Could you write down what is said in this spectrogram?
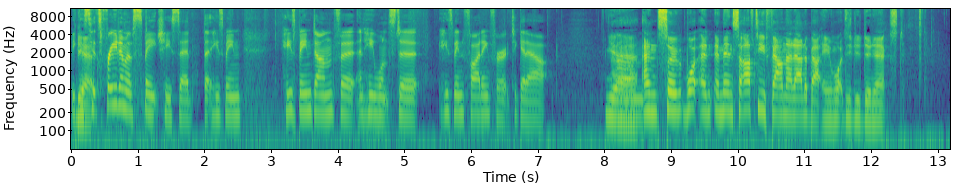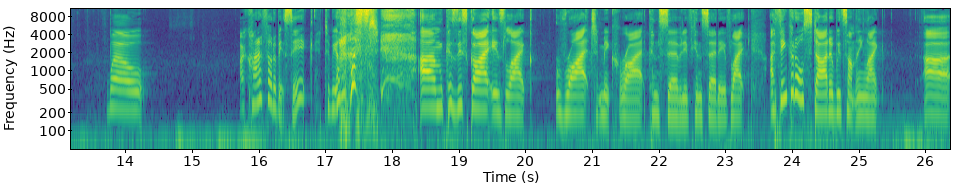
because Yeah. it's freedom of speech he said that he's been he's been done for and he wants to he's been fighting for it to get out yeah, um, and so what? And, and then so after you found that out about him, what did you do next? Well, I kind of felt a bit sick, to be honest, because this guy is like right, Mick right, conservative, conservative. Like, I think it all started with something like uh,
